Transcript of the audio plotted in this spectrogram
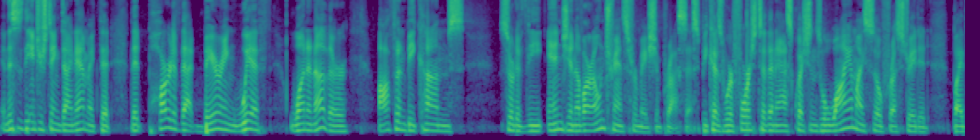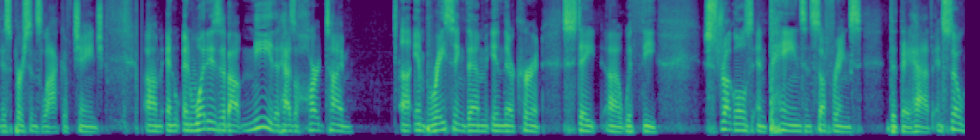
And this is the interesting dynamic that that part of that bearing with one another often becomes sort of the engine of our own transformation process because we're forced to then ask questions well why am i so frustrated by this person's lack of change um, and, and what is it about me that has a hard time uh, embracing them in their current state uh, with the struggles and pains and sufferings that they have. And so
